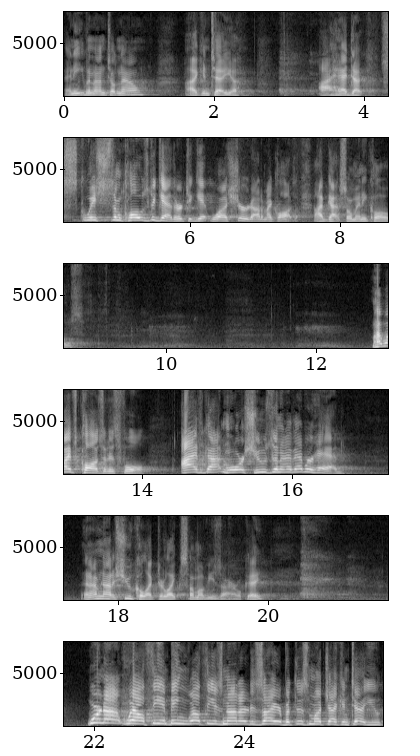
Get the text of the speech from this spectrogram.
and even until now, I can tell you, I had to squish some clothes together to get one shirt out of my closet. I've got so many clothes. My wife's closet is full. I've got more shoes than I've ever had. And I'm not a shoe collector like some of you are, okay? We're not wealthy, and being wealthy is not our desire, but this much I can tell you.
